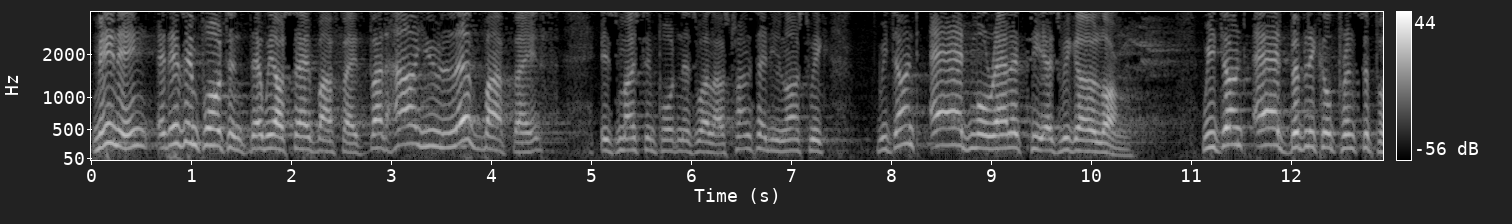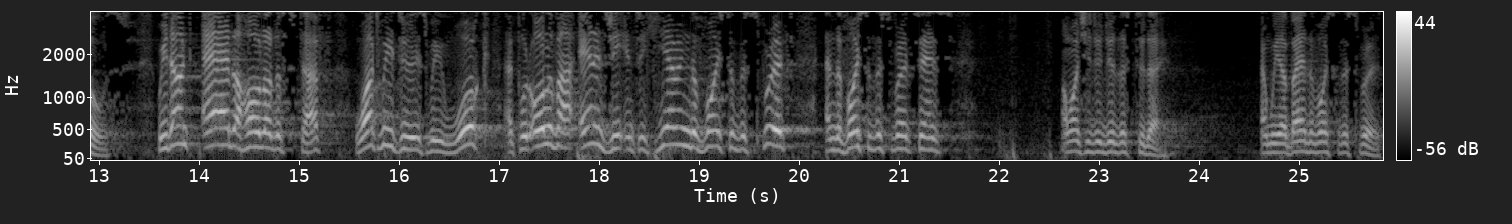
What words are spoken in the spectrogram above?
Meaning, it is important that we are saved by faith, but how you live by faith is most important as well. I was trying to say to you last week, we don't add morality as we go along. We don't add biblical principles. We don't add a whole lot of stuff. What we do is we walk and put all of our energy into hearing the voice of the Spirit, and the voice of the Spirit says, I want you to do this today and we obey the voice of the Spirit.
